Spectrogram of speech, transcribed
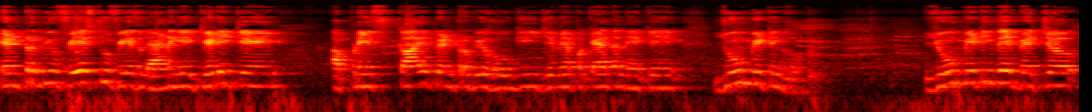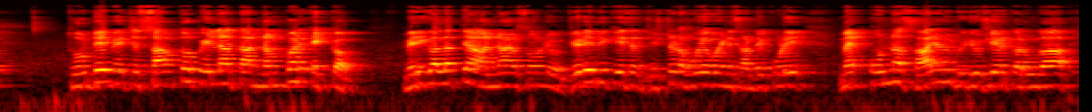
interview face to face ਲੈਣਗੇ, ਜਿਹੜੀ ਕਿ ਆਪਣੀ ਸਕਾਈਪ ਇੰਟਰਵਿਊ ਹੋਊਗੀ, ਜਿਵੇਂ ਆਪਾਂ ਕਹਿ ਦਿੰਦੇ ਆ ਕਿ ਯੂਮ ਮੀਟਿੰਗ ਹੋਊਗੀ ਯੂਮ ਮੀਟਿੰਗ ਦੇ ਵਿੱਚ, ਤੁਹਾਡੇ ਵਿੱਚ ਸਭ ਤੋਂ ਪਹਿਲਾਂ ਤਾਂ ਨੰਬਰ 1 ਮੇਰੀ ਗੱਲ ਦਾ ਧਿਆਨ ਨਾਲ ਸੁਣ ਲਿਓ। ਜਿਹੜੇ ਵੀ ਕੇਸ ਰਜਿਸਟਰਡ ਹੋਏ ਹੋਏ ਨੇ ਸਾਡੇ ਕੋਲੇ, ਮੈਂ ਉਹਨਾਂ ਸਾਰਿਆਂ ਨੂੰ ਵੀਡੀਓ ਸ਼ੇਅਰ ਕਰੂੰਗਾ।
